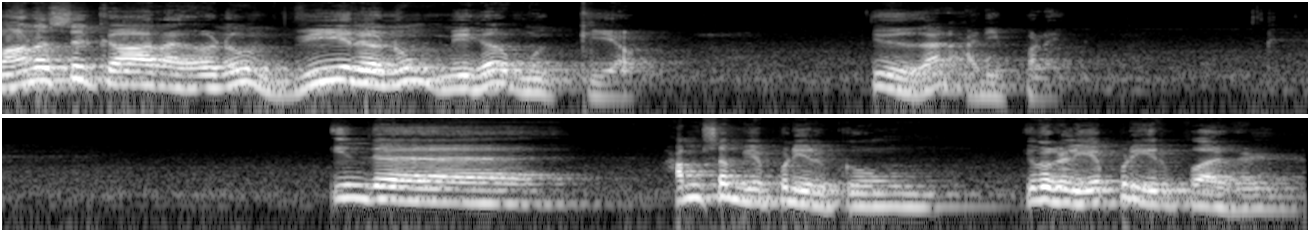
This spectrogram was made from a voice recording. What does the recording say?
மனசுக்காரகனும் வீரனும் மிக முக்கியம். இதுதான் அடிப்படை. இந்த அம்சம் எப்படி இருக்கும்? இவர்கள் எப்படி இருப்பார்கள்?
